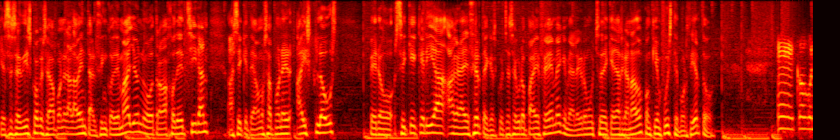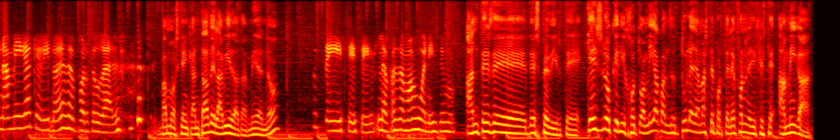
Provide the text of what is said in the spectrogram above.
que es ese disco que se va a poner a la venta el 5 de mayo, nuevo trabajo de Sheeran, así que te vamos a poner Eyes Closed. Pero sí que quería agradecerte que escuches Europa FM, que me alegro mucho de que hayas ganado. ¿Con quién fuiste, por cierto? Eh, con una amiga que vino desde Portugal. Vamos, que encantada de la vida también, ¿no? Sí, sí, sí. La pasamos buenísimo. Antes de despedirte, ¿qué es lo que dijo tu amiga cuando tú la llamaste por teléfono y le dijiste, amiga,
